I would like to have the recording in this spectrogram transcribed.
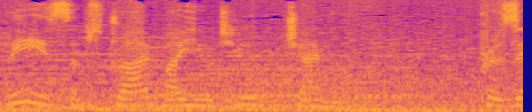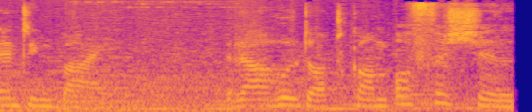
Please subscribe my YouTube channel. Presenting by Rahul.com official.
